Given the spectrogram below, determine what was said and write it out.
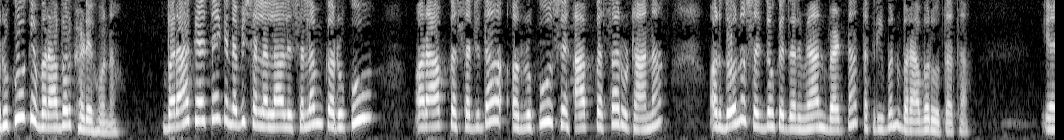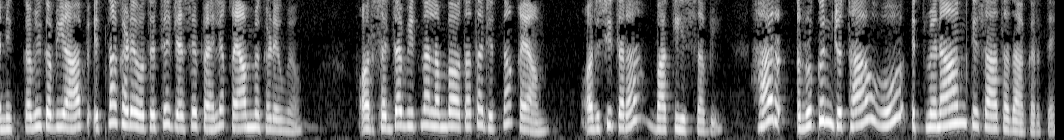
رکو کے برابر کھڑے ہونا۔ برا کہتے ہیں کہ نبی صلی اللہ علیہ وسلم کا رکو اور آپ کا سجدہ اور رکو سے آپ کا سر اٹھانا اور دونوں سجدوں کے درمیان بیٹھنا تقریباً برابر ہوتا تھا۔ یعنی کبھی کبھی آپ اتنا کھڑے ہوتے تھے جیسے پہلے قیام میں کھڑے ہوئے ہوں۔ اور سجدہ بھی اتنا لمبا ہوتا تھا جتنا قیام۔ اور اسی طرح باقی حصہ بھی۔ ہر رکن جو تھا وہ اطمینان کے ساتھ ادا کرتے۔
